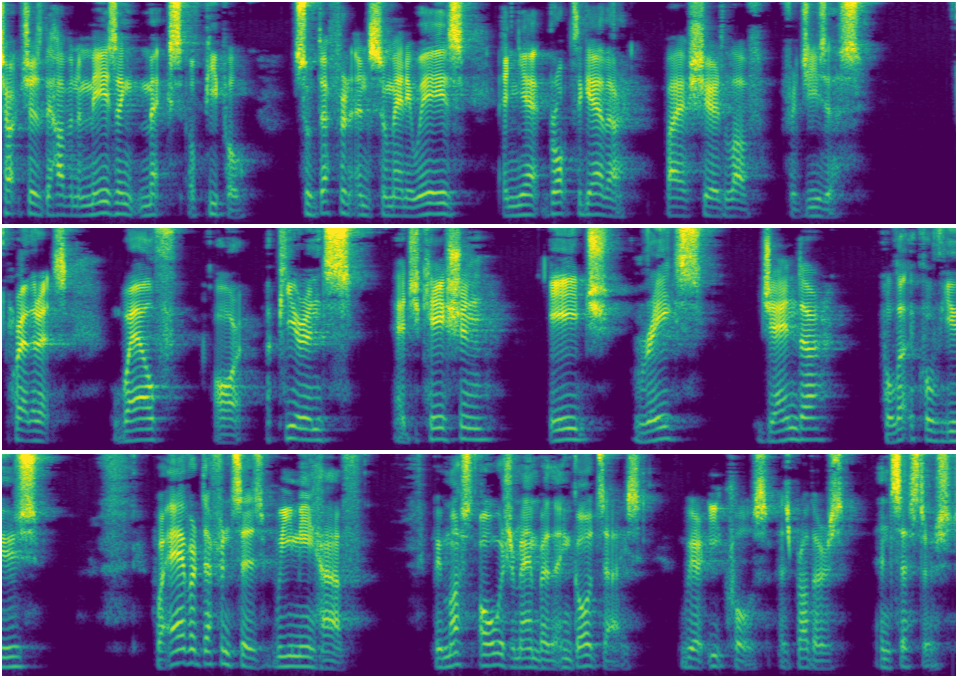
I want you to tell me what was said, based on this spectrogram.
Churches, they have an amazing mix of people, so different in so many ways, and yet brought together by a shared love for Jesus. Whether it's wealth or appearance, education, age, race, gender, political views, whatever differences we may have, we must always remember that in God's eyes, we are equals as brothers and sisters.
